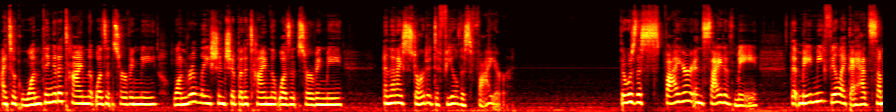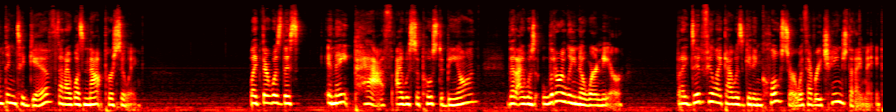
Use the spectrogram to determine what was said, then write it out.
I took one thing at a time that wasn't serving me, one relationship at a time that wasn't serving me, and then I started to feel this fire. There was this fire inside of me that made me feel like I had something to give that I was not pursuing. Like there was this innate path I was supposed to be on that I was literally nowhere near. But I did feel like I was getting closer with every change that I made.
